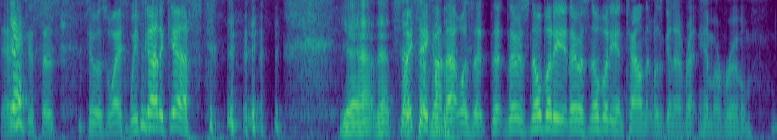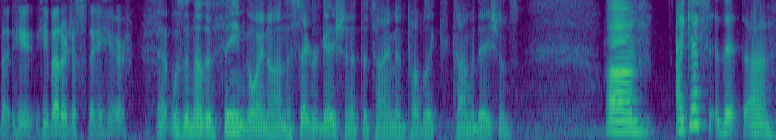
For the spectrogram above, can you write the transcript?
And Yeah. he just says to his wife, "We've got a guest." Yeah, that's My take on that was that th- there's nobody, there was nobody in town that was going to rent him a room. That he he better just stay here. That was another theme going on the segregation at the time in public accommodations. Um, I guess that um,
